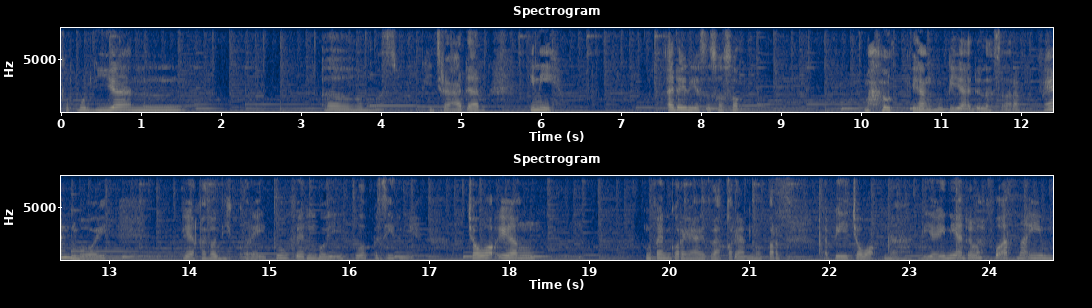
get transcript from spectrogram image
kemudian e, masuk hijrah dan ini ada dia sesosok makhluk yang dia adalah seorang fanboy. Ya kalau di Korea itu fanboy itu apa sih namanya? Cowok yang ngefan Korea itulah Korean lover. Tapi cowok nah dia ini adalah Fuad Naim.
